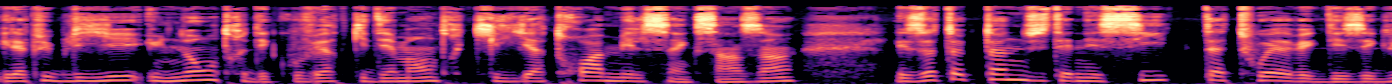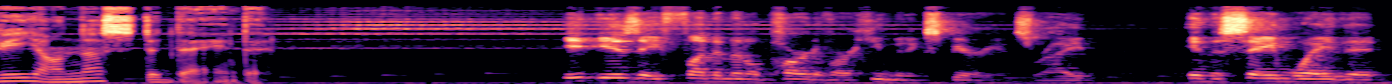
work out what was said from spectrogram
il a publié une autre découverte qui démontre qu'il y a 3500 ans, les Autochtones du Tennessee tatouaient avec des aiguilles en os de dinde. It is a fundamental part of our human experience, right? In the same way that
